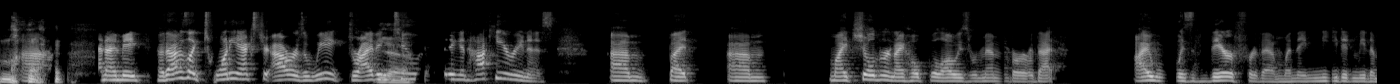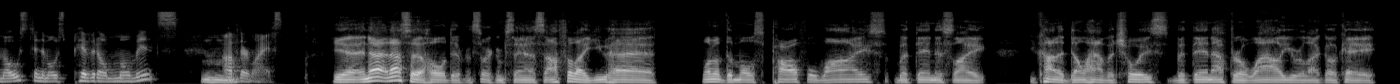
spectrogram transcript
uh, and I made that was like 20 extra hours a week driving yeah. to sitting in hockey arenas. Um, but um, my children, I hope, will always remember that I was there for them when they needed me the most in the most pivotal moments mm-hmm. of their lives. Yeah, and that, that's a whole different circumstance. I feel like you had one of the most powerful whys, but then it's like you kind of don't have a choice. But then after a while, you were like, okay,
